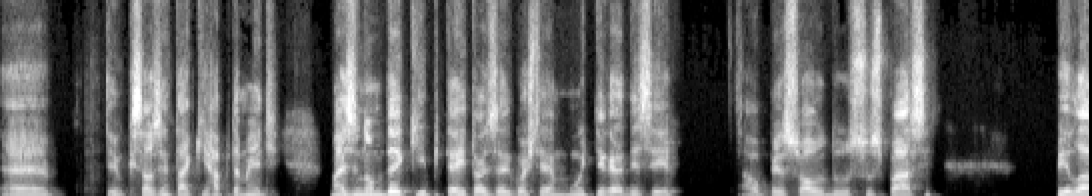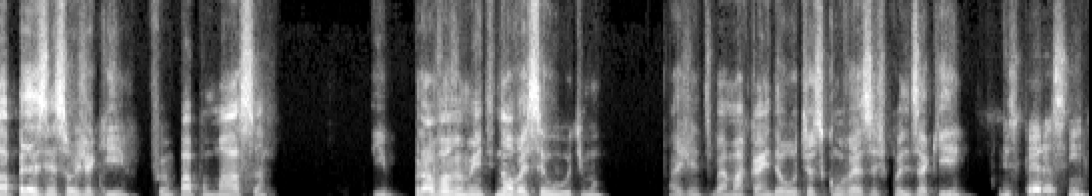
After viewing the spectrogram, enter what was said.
é, teve que se ausentar aqui rapidamente, mas em nome da equipe Território Zero, gostaria muito de agradecer ao pessoal do Suspasse pela presença hoje aqui. Foi um papo massa e provavelmente não vai ser o último. A gente vai marcar ainda outras conversas com eles aqui. Espera sim.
